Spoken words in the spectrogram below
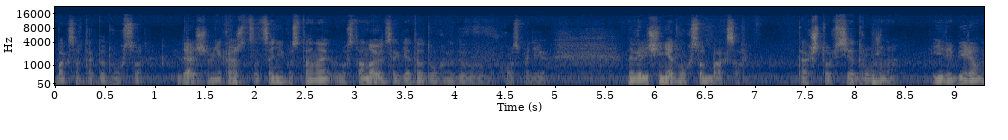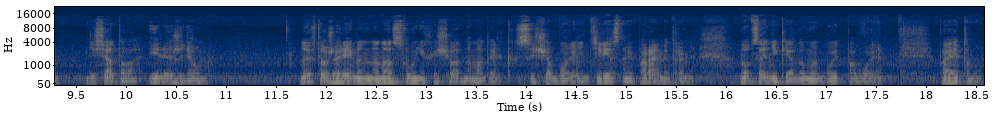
баксов так до 200. И дальше, мне кажется, ценник установится где-то в двух, господи, на величине 200 баксов. Так что все дружно Или берем 10 или ждем. Ну и в то же время на носу у них еще одна моделька с еще более интересными параметрами, но ценник, я думаю, будет поболее. Поэтому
